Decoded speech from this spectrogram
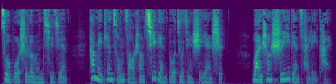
做博士论文期间，他每天从早上七点多就进实验室。晚上十一点才离开，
